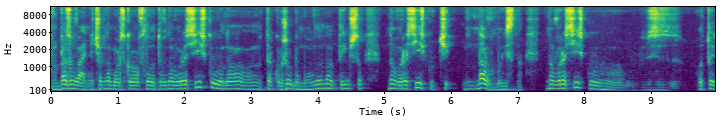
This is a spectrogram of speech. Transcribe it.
базування Чорноморського флоту в Новоросійську, воно також обумовлено тим, що Новоросійську чи навмисно Новоросійську ото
